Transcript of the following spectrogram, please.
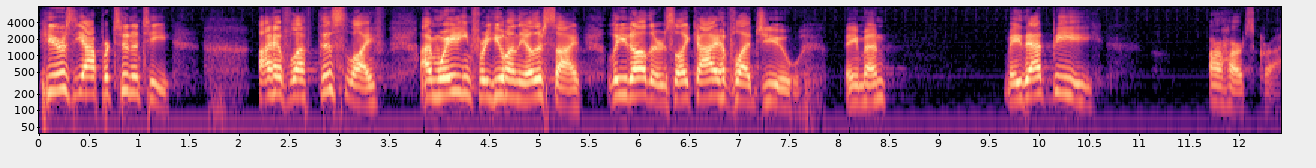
Here's the opportunity. I have left this life. I'm waiting for you on the other side. Lead others like I have led you. Amen. May that be our heart's cry.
